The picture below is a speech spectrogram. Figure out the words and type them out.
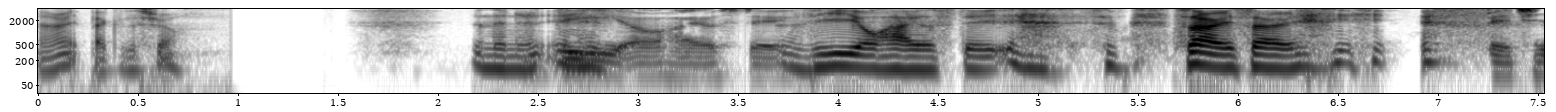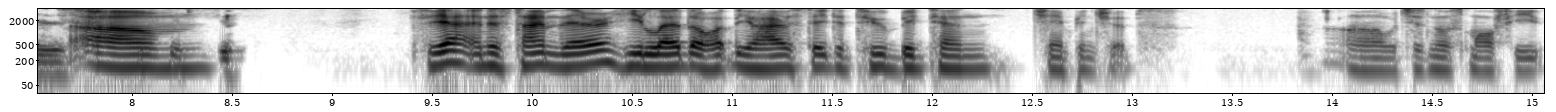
All right, back to the show. And then in, in The his Ohio State the Ohio State. sorry, sorry. bitches. um, so yeah, in his time there, he led the, the Ohio State to two Big Ten championships, uh, which is no small feat.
